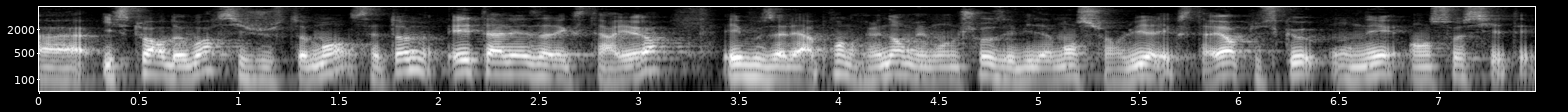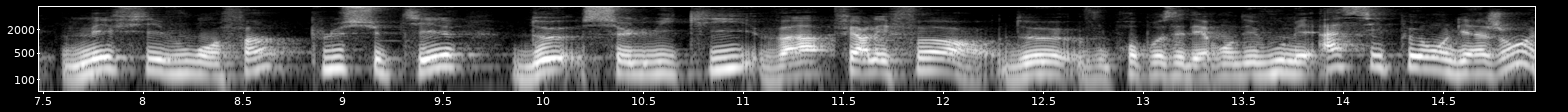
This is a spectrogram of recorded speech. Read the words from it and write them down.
Euh, histoire de voir si justement cet homme est à l'aise à l'extérieur et vous allez apprendre énormément de choses évidemment sur lui à l'extérieur puisque on est en société. Méfiez-vous enfin, plus subtil, de celui qui va faire l'effort de vous proposer des rendez-vous mais assez peu engageants à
